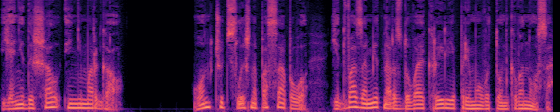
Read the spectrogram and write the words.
Я не дышал и не моргал. Он чуть слышно посапывал, едва заметно раздувая крылья прямого тонкого носа.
